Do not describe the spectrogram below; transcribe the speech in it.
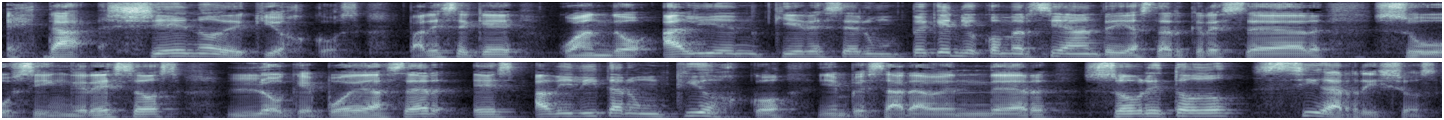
está lleno de kioscos. Parece que cuando alguien quiere ser un pequeño comerciante y hacer crecer sus ingresos, lo que puede hacer es habilitar un kiosco y empezar a vender sobre todo cigarrillos,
